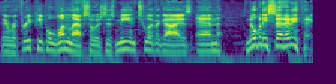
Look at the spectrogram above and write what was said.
there were three people, one left, so it was just me and two other guys, and nobody said anything.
